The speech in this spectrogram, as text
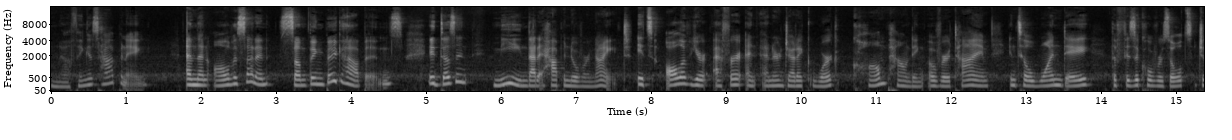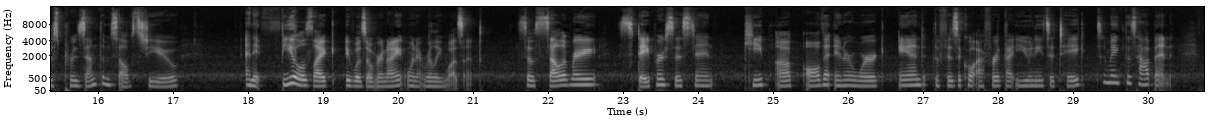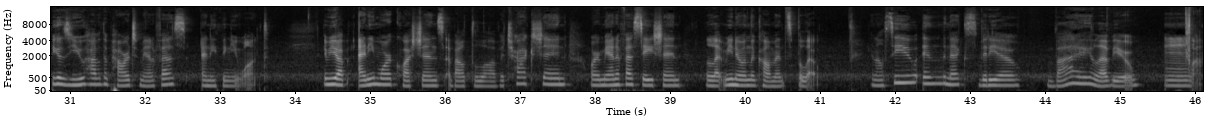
Nothing is happening and then all of a sudden something big happens. It doesn't mean that it happened overnight. It's all of your effort and energetic work compounding over time until one day the physical results just present themselves to you and it feels like it was overnight when it really wasn't. So celebrate, stay persistent, keep up all the inner work and the physical effort that you need to take to make this happen because you have the power to manifest anything you want. If you have any more questions about the law of attraction or manifestation, let me know in the comments below. And I'll see you in the next video. Bye. Love you. Mwah.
